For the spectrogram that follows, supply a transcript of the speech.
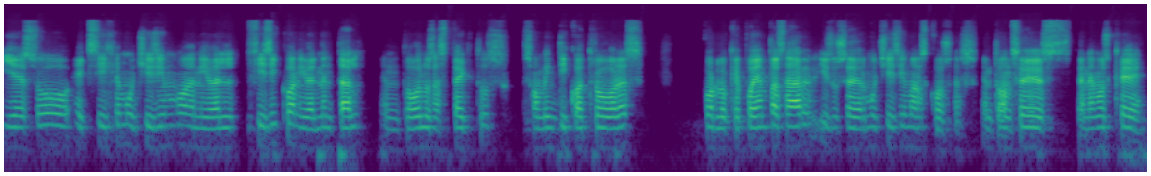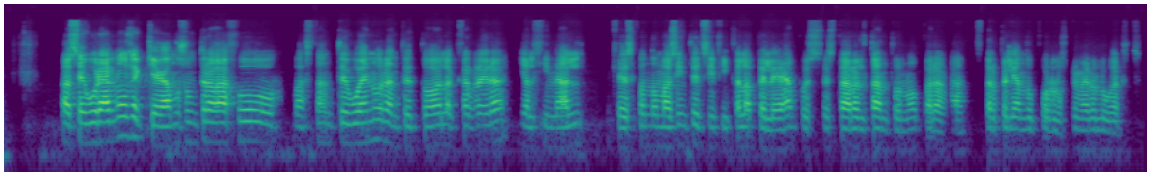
y eso exige muchísimo a nivel físico, a nivel mental, en todos los aspectos. Son 24 horas, por lo que pueden pasar y suceder muchísimas cosas. Entonces, tenemos que asegurarnos de que hagamos un trabajo bastante bueno durante toda la carrera y al final, que es cuando más intensifica la pelea, pues estar al tanto, ¿no? Para estar peleando por los primeros lugares.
